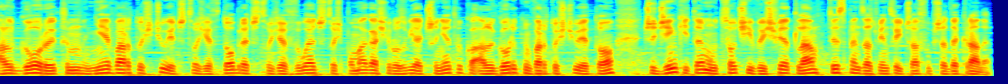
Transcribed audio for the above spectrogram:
algorytm nie wartościuje, czy coś jest dobre, czy coś jest złe, czy coś pomaga się rozwijać, czy nie, tylko algorytm wartościuje to, czy dzięki temu, co ci wyświetla, ty spędzasz więcej czasu przed ekranem.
